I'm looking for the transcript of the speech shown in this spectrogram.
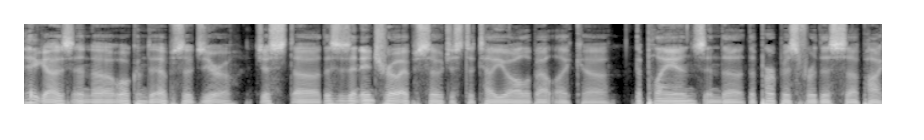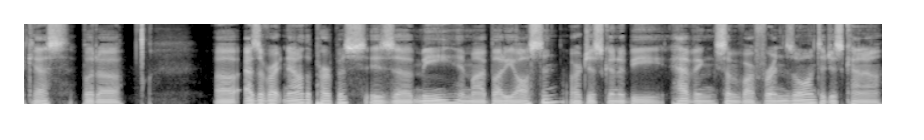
Hey guys, and uh, welcome to episode zero. Just uh, this is an intro episode, just to tell you all about like uh, the plans and the the purpose for this uh, podcast. But uh, uh, as of right now, the purpose is me and my buddy Austin are just going to be having some of our friends on to just kind of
